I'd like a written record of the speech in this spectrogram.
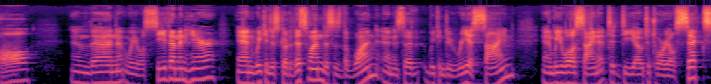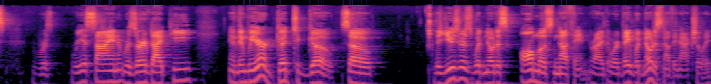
all. And then we will see them in here. And we can just go to this one. This is the one. And instead, we can do reassign and we will assign it to DO tutorial 6, re- reassign reserved IP, and then we are good to go. So the users would notice almost nothing, right? Or they would notice nothing actually,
